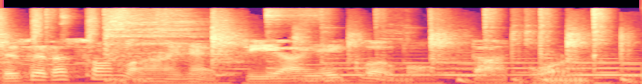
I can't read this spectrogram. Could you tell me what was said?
visit us online at diaglobal.org.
